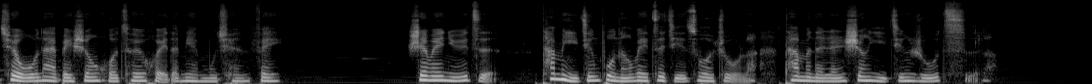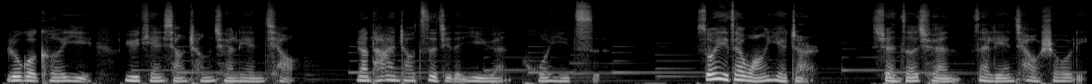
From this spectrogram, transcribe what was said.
却无奈被生活摧毁的面目全非。身为女子，他们已经不能为自己做主了，他们的人生已经如此了。如果可以，玉田想成全连翘，让他按照自己的意愿活一次。所以在王爷这儿。选择权在连翘手里。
